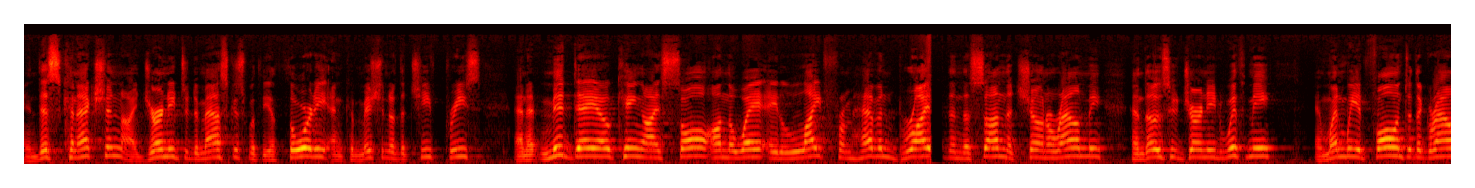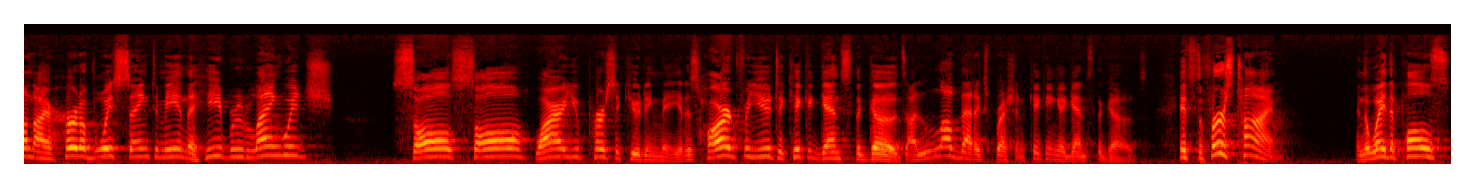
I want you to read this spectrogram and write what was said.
In this connection, I journeyed to Damascus with the authority and commission of the chief priests. And at midday, O king, I saw on the way a light from heaven, brighter than the sun that shone around me and those who journeyed with me. And when we had fallen to the ground, I heard a voice saying to me in the Hebrew language, Saul, Saul, why are you persecuting me? It is hard for you to kick against the goads. I love that expression, kicking against the goads. It's the first time in the way that Paul's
